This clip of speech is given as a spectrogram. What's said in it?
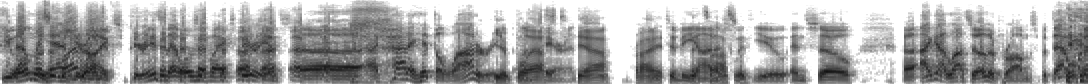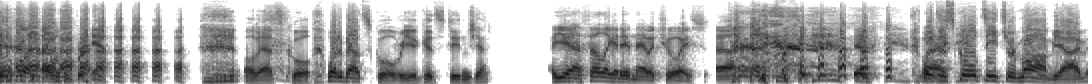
you only had my your own experience. That wasn't my experience. Uh, I kind of hit the lottery You're blessed. parents Yeah. Right. to be That's honest awesome. with you. And so uh, I got lots of other problems, but that was one was brand. well, that's cool. What about school? Were you a good student, Jeff? Yeah, I felt like I didn't have a choice. Uh, my- if With my- a school teacher mom, yeah. I,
